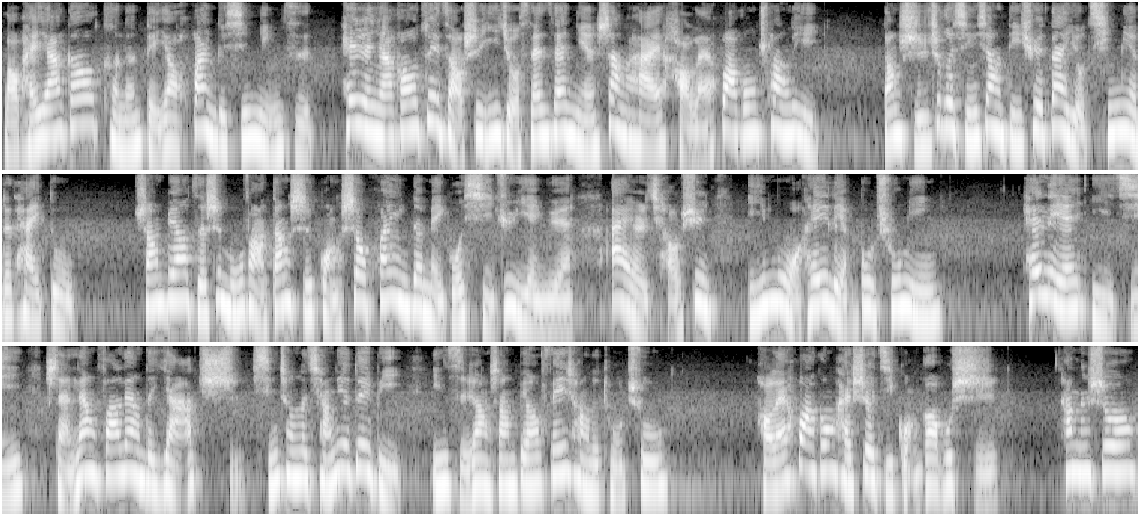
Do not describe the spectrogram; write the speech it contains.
老牌牙膏可能得要换个新名字。黑人牙膏最早是一九三三年上海好来化工创立，当时这个形象的确带有轻蔑的态度。商标则是模仿当时广受欢迎的美国喜剧演员艾尔乔逊以抹黑脸部出名，黑脸以及闪亮发亮的牙齿形成了强烈对比，因此让商标非常的突出。好来化工还涉及广告不实。他们说，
